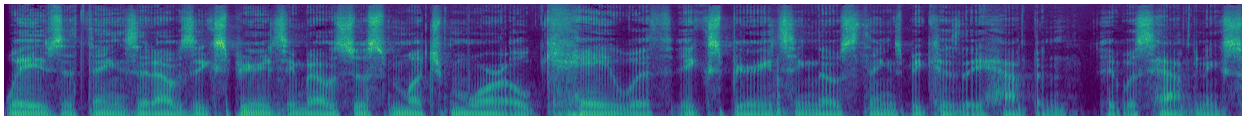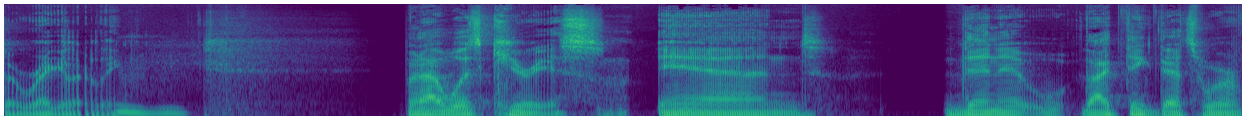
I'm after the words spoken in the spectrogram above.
waves of things that i was experiencing but i was just much more okay with experiencing those things because they happened it was happening so regularly mm-hmm. but I was curious, and then it. I think that's where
